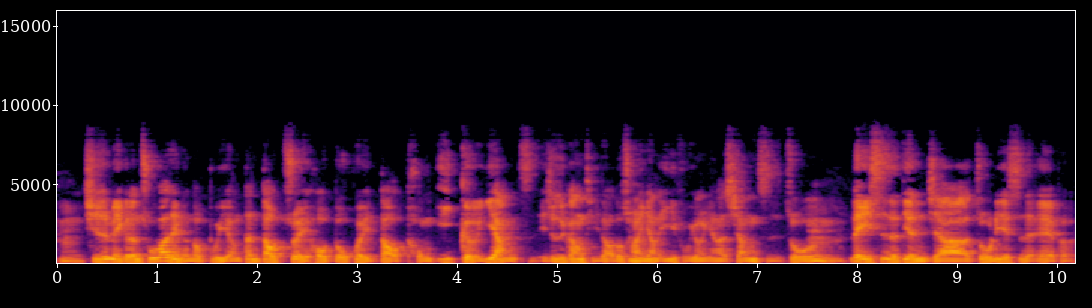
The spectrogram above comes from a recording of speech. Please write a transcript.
嗯，其实每个人出发点可能都不一样，但到最后都会到同一个样子，也就是刚刚提到，都穿一样的衣服，用一样的箱子，做嗯。类似的店家，做类似的 app。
